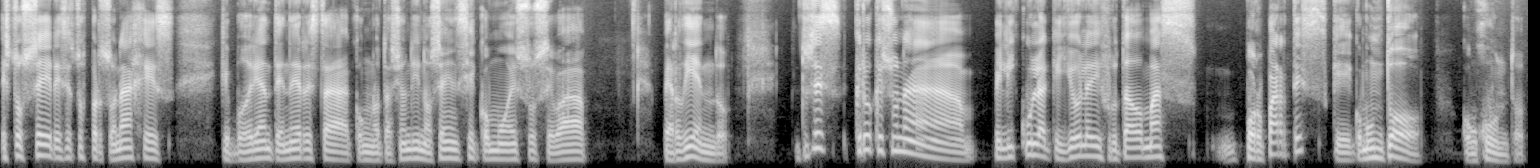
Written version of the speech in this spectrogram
estos seres, estos personajes que podrían tener esta connotación de inocencia y cómo eso se va perdiendo. Entonces, creo que es una película que yo la he disfrutado más por partes que como un todo conjunto.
